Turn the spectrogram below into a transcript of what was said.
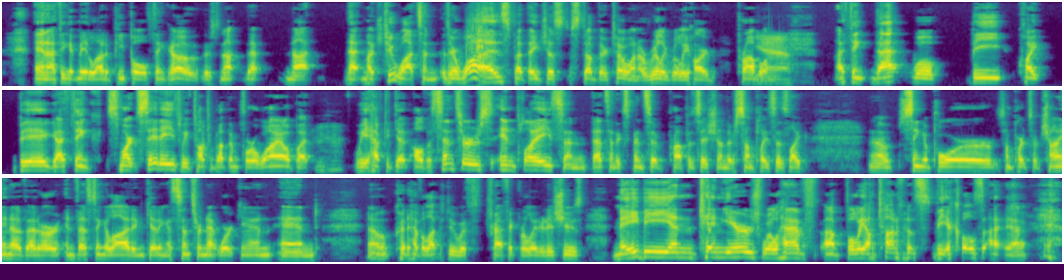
and I think it made a lot of people think, oh, there's not that, not that much to Watson. There was, but they just stubbed their toe on a really, really hard problem. Yeah. I think that will be quite big. I think smart cities, we've talked about them for a while, but mm-hmm. we have to get all the sensors in place and that's an expensive proposition. There's some places like you know, Singapore, some parts of China that are investing a lot in getting a sensor network in and you know, could have a lot to do with traffic related issues. Maybe in 10 years we'll have uh, fully autonomous vehicles. I, uh,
